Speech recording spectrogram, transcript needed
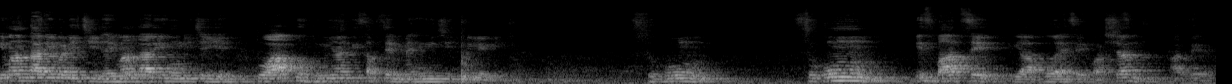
ईमानदारी बड़ी चीज़ है, ईमानदारी होनी चाहिए। तो आपको दुनिया की सबसे महँगी चीज़ मिलेगी। सुकून। सुकून। इस बात से कि आपको ऐसे क्वेश्चन आते हैं।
